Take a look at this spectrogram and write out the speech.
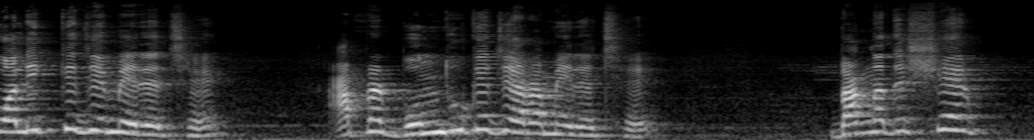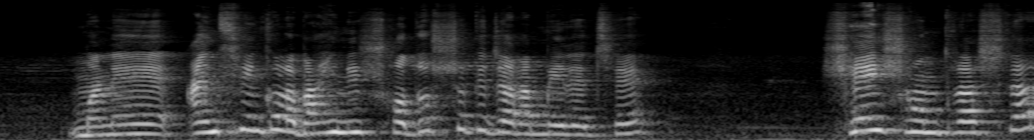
কলিগকে যে মেরেছে, আপনার বন্ধুকে যারা মেরেছে, বাংলাদেশের মানে আইনশৃঙ্খলা বাহিনীর সদস্যকে যারা মেরেছে, সেই সন্ত্রাসরা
